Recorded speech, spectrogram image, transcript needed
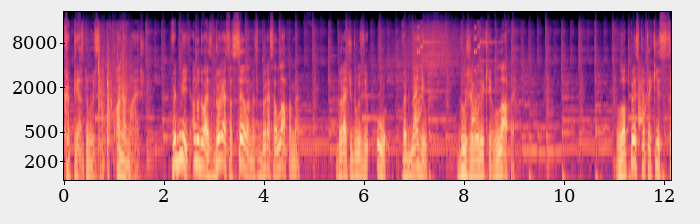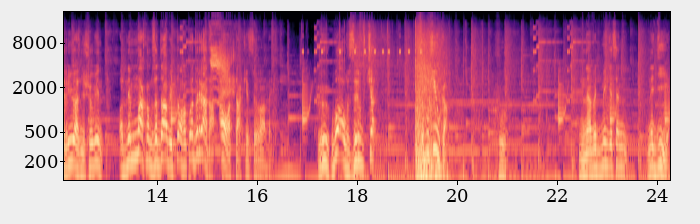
Капець, друзі. А не маєш. Ведмідь, а ну давай, зберися силами, зберися лапами. До речі, друзі, у ведмедів дуже великі лапи. Лаписька такі серйозні, що він одним махом задавить того квадрата. О, так і зробить. Вау, взривча... Вибухівка! Фу. На ведмедя це не діє.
